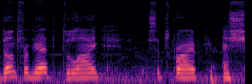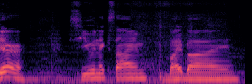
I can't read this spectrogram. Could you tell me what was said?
Don't forget to like subscribe and share. See you next time. Bye bye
